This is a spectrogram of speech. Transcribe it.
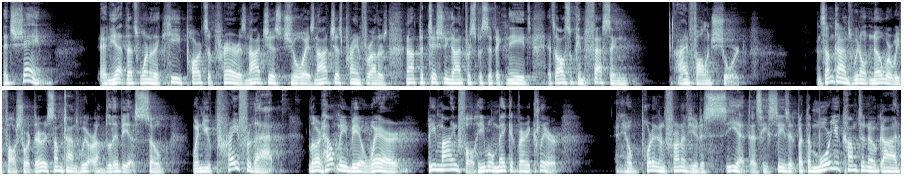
It's shame. And yet, that's one of the key parts of prayer is not just joy, it's not just praying for others, not petitioning God for specific needs. It's also confessing, I've fallen short. And sometimes we don't know where we fall short. There is sometimes we are oblivious. So when you pray for that, Lord, help me be aware, be mindful. He will make it very clear. And he'll put it in front of you to see it as he sees it. But the more you come to know God,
